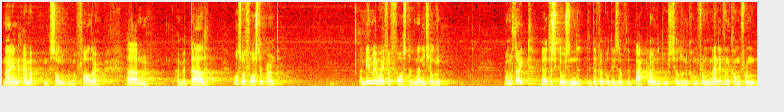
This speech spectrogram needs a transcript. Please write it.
mine. I'm a, I'm a son, I'm a father, um, I'm a dad, I'm also a foster parent. And me and my wife have fostered many children. And without uh, disclosing the, the difficulties of the background that those children come from, many of them come from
